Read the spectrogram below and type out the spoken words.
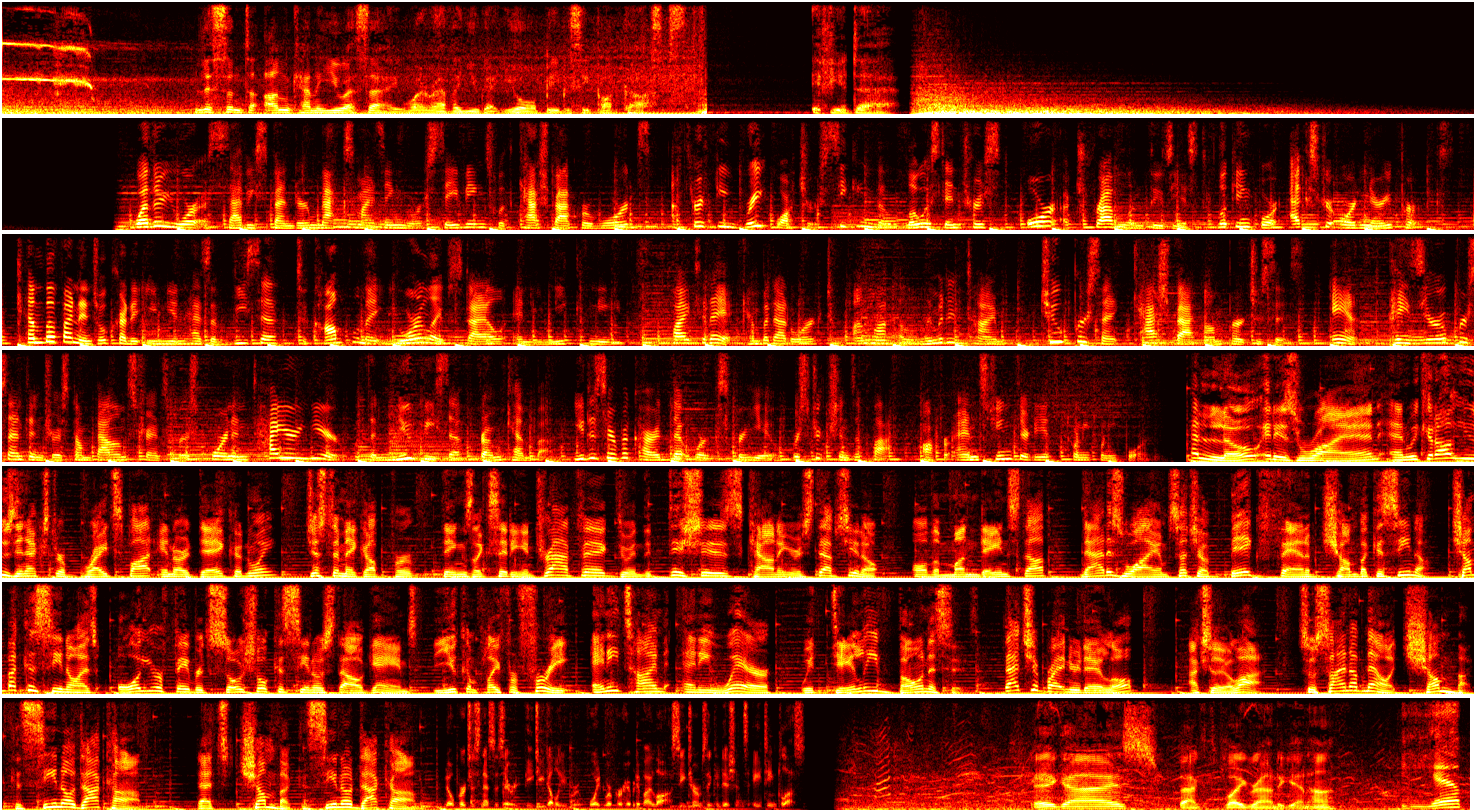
Listen to Uncanny USA wherever you get your BBC podcasts, if you dare. Whether you're a savvy spender maximizing your savings with cashback rewards, a thrifty rate watcher seeking the lowest interest, or a travel enthusiast looking for extraordinary perks, Kemba Financial Credit Union has a visa to complement your lifestyle and unique needs. Apply today at Kemba.org to unlock a limited time 2% cash back on purchases and pay 0% interest on balance transfers for an entire year with a new visa from Kemba. You deserve a card that works for you. Restrictions apply. Offer ends June 30th, 2024. Hello, it is Ryan, and we could all use an extra bright spot in our day, couldn't we? Just to make up for things like sitting in traffic, doing the dishes, counting your steps, you know, all the mundane stuff. That is why I'm such a big fan of Chumba Casino. Chumba Casino has all your favorite social casino style games that you can play for free anytime, anywhere with daily bonuses. That should brighten your day a little. Actually, a lot. So sign up now at chumbacasino.com. That's chumbacasino.com. No purchase necessary. VGW Group. Void were prohibited by law. See terms and conditions. 18 plus. Hey guys, back at the playground again, huh? Yep.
